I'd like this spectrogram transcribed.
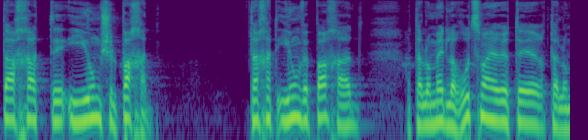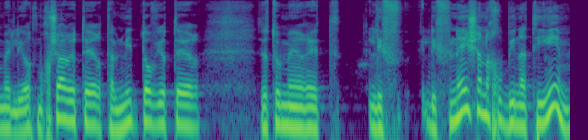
תחת אה, איום של פחד. תחת איום ופחד, אתה לומד לרוץ מהר יותר, אתה לומד להיות מוכשר יותר, תלמיד טוב יותר. זאת אומרת, לפ... לפני שאנחנו בינתיים,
